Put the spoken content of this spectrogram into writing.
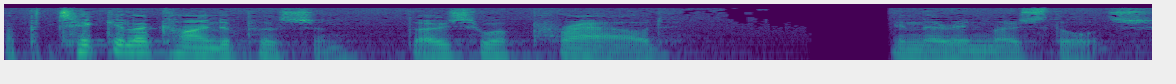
A particular kind of person those who are proud in their inmost thoughts.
